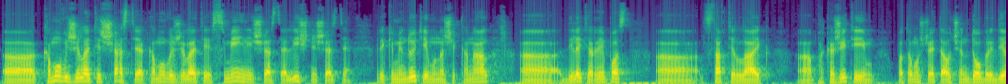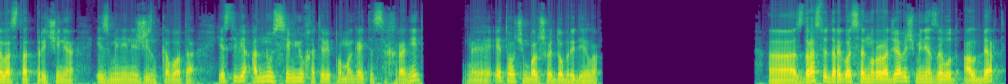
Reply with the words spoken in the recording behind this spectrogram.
Э, кому вы желаете счастья, кому вы желаете семейное счастье, личное счастье, рекомендуйте ему наш канал, делайте репост, ставьте лайк, покажите им, потому что это очень доброе дело, стать причиной изменения жизни кого-то. Если вы одну семью хотя бы помогаете сохранить, это очень большое доброе дело. Э, здравствуй, дорогой Сайнур Раджавич, меня зовут Альберт.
